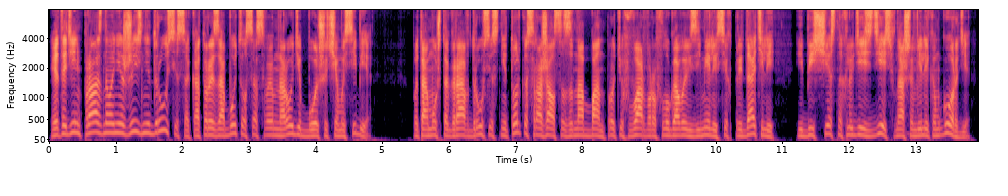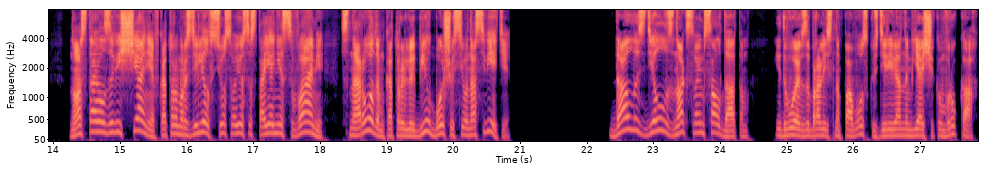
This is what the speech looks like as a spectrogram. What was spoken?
«Это день празднования жизни Друсиса, который заботился о своем народе больше, чем о себе. Потому что граф Друсис не только сражался за Набан против варваров луговых земель и всех предателей и бесчестных людей здесь, в нашем великом городе, но оставил завещание, в котором разделил все свое состояние с вами, с народом, который любил больше всего на свете. Далла сделал знак своим солдатам, и двое взобрались на повозку с деревянным ящиком в руках,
